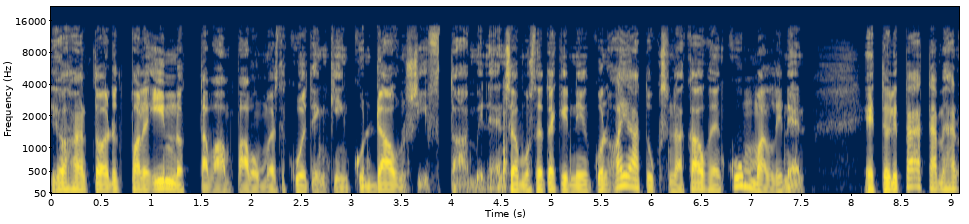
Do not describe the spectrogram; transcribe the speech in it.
Johan toi nyt paljon innottavampaa mun mielestä kuitenkin kuin downshiftaaminen. Se on musta jotenkin niin kuin ajatuksena kauhean kummallinen, että ylipäätään mehän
